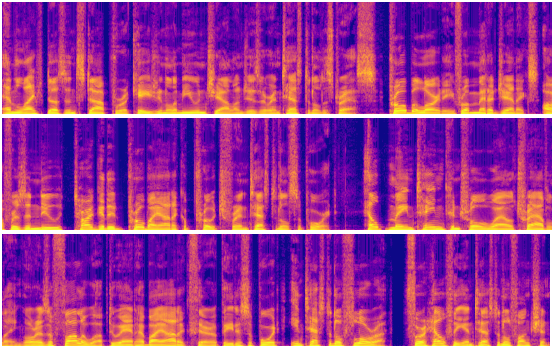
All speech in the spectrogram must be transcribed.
and life doesn't stop for occasional immune challenges or intestinal distress. Probilardi from Metagenics offers a new, targeted probiotic approach for intestinal support. Help maintain control while traveling or as a follow up to antibiotic therapy to support intestinal flora for healthy intestinal function.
